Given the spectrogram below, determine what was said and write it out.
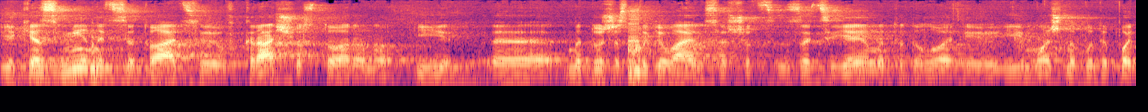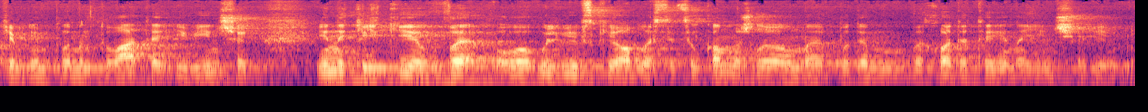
яке змінить ситуацію в кращу сторону. І е, ми дуже сподіваємося, що за цією методологією її можна буде потім імплементувати і в інших, і не тільки в у, Львівській області. Цілком можливо, ми будемо виходити і на інші рівні.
